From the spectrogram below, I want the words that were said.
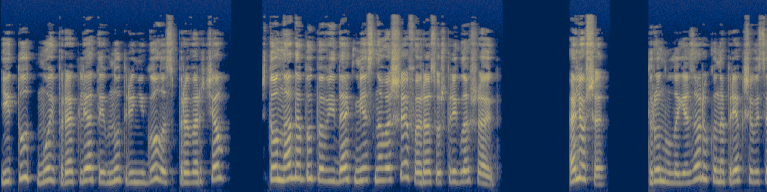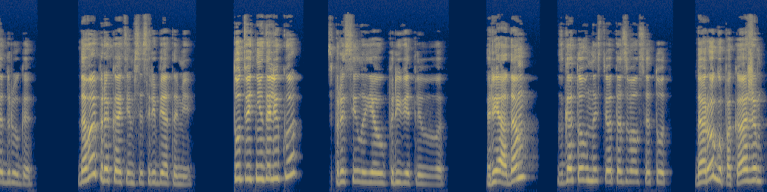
И тут мой проклятый внутренний голос проворчал, что надо бы повидать местного шефа, раз уж приглашают. «Алеша!» — тронула я за руку напрягшегося друга. «Давай прокатимся с ребятами. Тут ведь недалеко?» — спросила я у приветливого. «Рядом!» — с готовностью отозвался тот. «Дорогу покажем!»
